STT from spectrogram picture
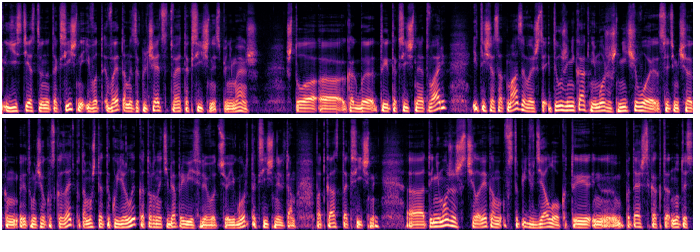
естественно, токсичный, и вот в этом и заключается твоя токсичность, понимаешь? Что э, как бы ты токсичная тварь, и ты сейчас отмазываешься, и ты уже никак не можешь ничего с этим человеком, этому человеку сказать, потому что это такой ярлык, который на тебя привесили. Вот все, Егор токсичный или там подкаст токсичный. Э, ты не можешь с человеком вступить в диалог. Ты э, пытаешься как-то... Ну, то есть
